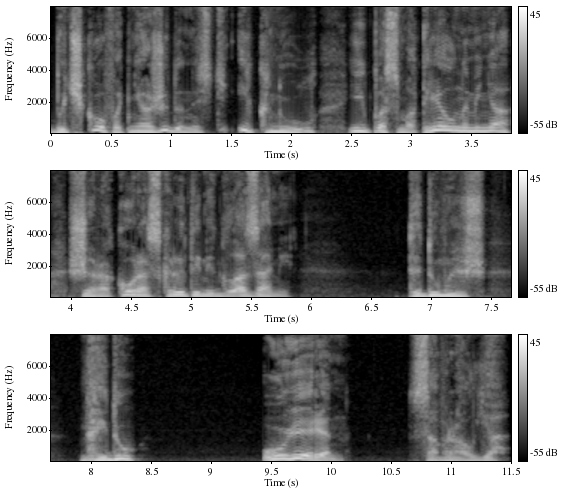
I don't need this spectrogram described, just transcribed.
Бычков от неожиданности икнул и посмотрел на меня широко раскрытыми глазами. «Ты думаешь, найду?» «Уверен», — соврал я.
